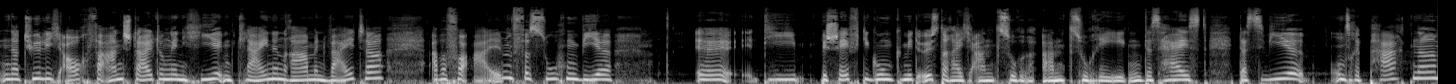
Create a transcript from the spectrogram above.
natürlich auch Veranstaltungen hier im kleinen Rahmen weiter, aber vor allem versuchen wir äh, die Beschäftigung mit Österreich anzuregen. Das heißt, dass wir unsere Partner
